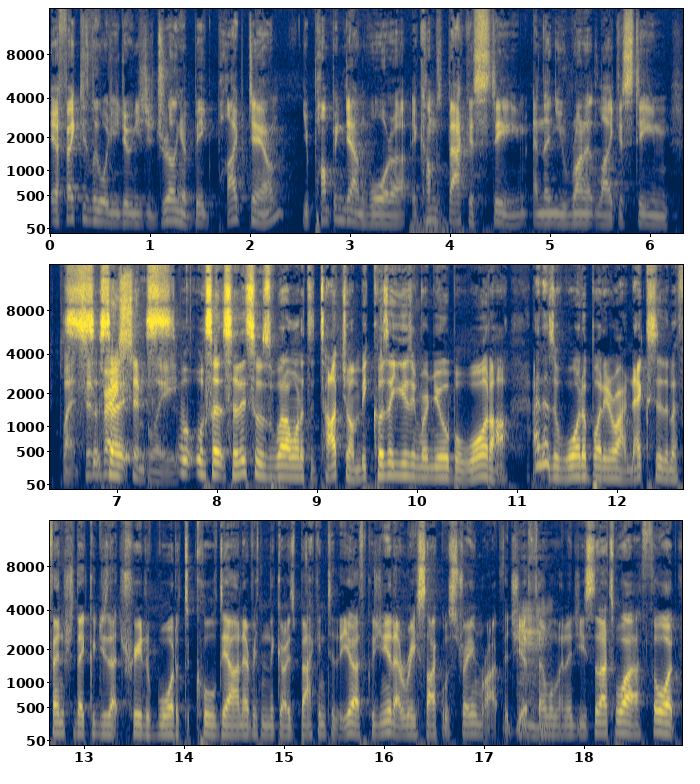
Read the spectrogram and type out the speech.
effectively, what you're doing is you're drilling a big pipe down, you're pumping down water, it comes back as steam, and then you run it like a steam plant. So, very simply, Well, so, so this was what I wanted to touch on because they're using renewable water and there's a water body right next to them. Eventually, they could use that treated water to cool down everything that goes back into the earth because you need that recycled stream, right, for Mm. geothermal energy. So that's why I thought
